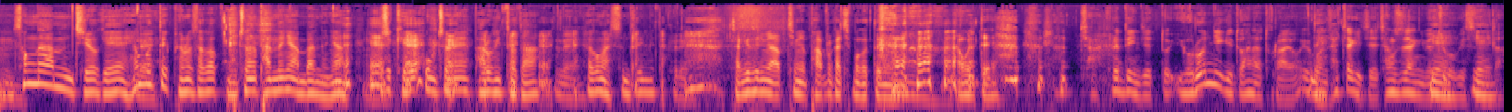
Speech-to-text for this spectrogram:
음. 성남 지역에 현근택 변호사가 공천을 받느냐 안 받느냐 그것이 개혁 공천의 바로미터다라고 네. 말씀드립니다. 그래요. 장 교수님이 아침에 밥을 같이 먹었더니 나올 때 자, 그런데 이제 또 요런 얘기도 하나 돌아요. 이건 네. 살짝 이제 장 소장님 예, 여쭤보겠습니다.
